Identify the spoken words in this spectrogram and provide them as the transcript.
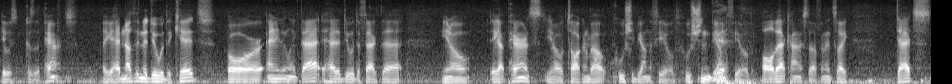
it was because of the parents. Like it had nothing to do with the kids or anything like that. It had to do with the fact that you know they got parents, you know, talking about who should be on the field, who shouldn't be on the field, all that kind of stuff, and it's like that's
